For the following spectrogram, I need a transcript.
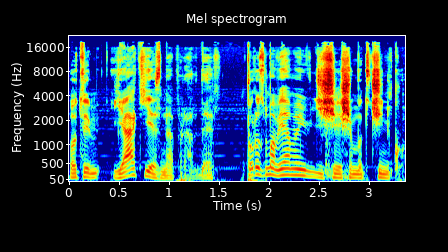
O tym, jak jest naprawdę, porozmawiamy w dzisiejszym odcinku.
